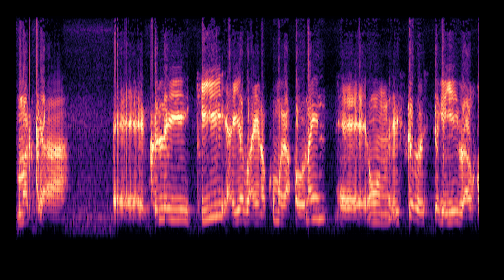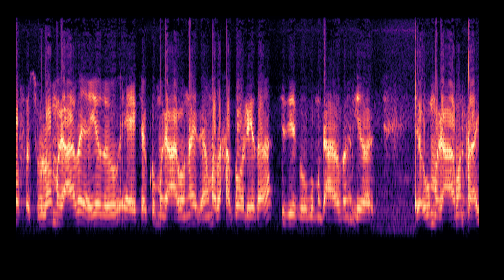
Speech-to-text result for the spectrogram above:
marka kolley kii iyada ayna ku magacawnayn un iska hoos tegayay baa qof cusub loo magacaabay iyadoo ka ku magacawnayd madaxa boolyada sidiiba ugu magacaab ugu magacaaban tahay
